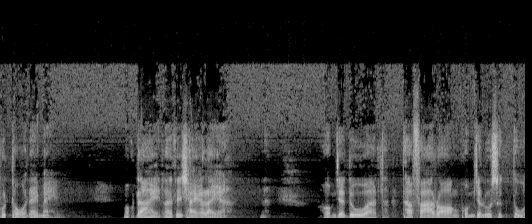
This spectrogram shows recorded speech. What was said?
พุทโธได้ไหม บอกได้แล้วจะใช้อะไรอะผมจะดูว่าถ้าฟ้าร้องผมจะรู้สึกตัว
